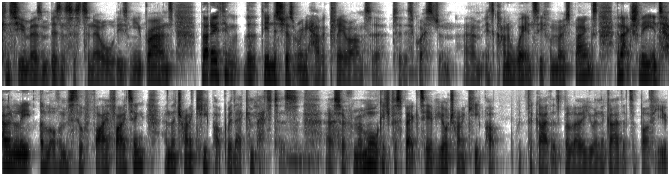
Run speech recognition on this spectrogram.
consumers and businesses to know all these new brands. But I don't think that the industry doesn't really have a clear answer to this question. Um, it's kind of wait and see for most banks. And actually, internally, a lot of them are still firefighting and they're trying to keep up with their competitors. Uh, so, from a mortgage perspective, you're trying to keep up with the guy that's below you and the guy that's above you.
